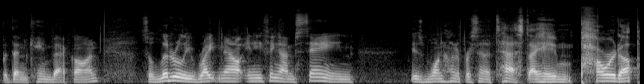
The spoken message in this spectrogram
but then came back on. So literally right now, anything I'm saying is 100% a test. I am powered up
